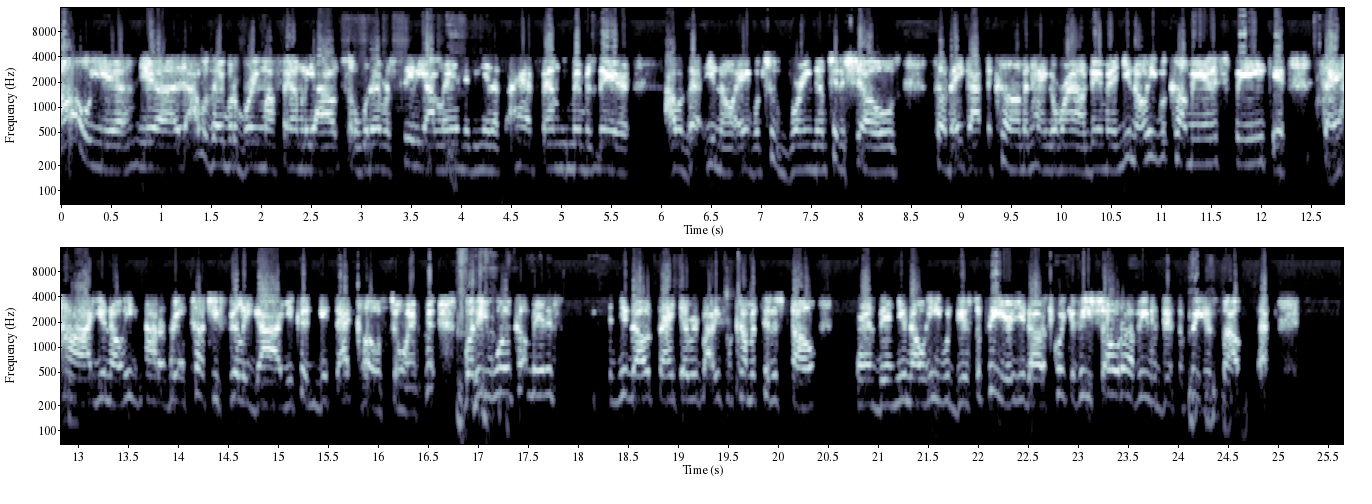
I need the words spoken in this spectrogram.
Oh yeah, yeah. I was able to bring my family out. So whatever city I landed in, if I had family members there, I was, you know, able to bring them to the shows. So they got to come and hang around him. And you know, he would come in and speak and say hi. You know, he's not a real touchy feely guy. You couldn't get that close to him, but he would come in and, you know, thank everybody for coming to the show. And then you know he would disappear. You know, as quick as he showed up, he would disappear. So.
